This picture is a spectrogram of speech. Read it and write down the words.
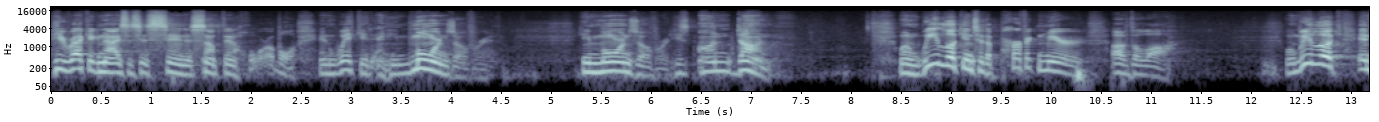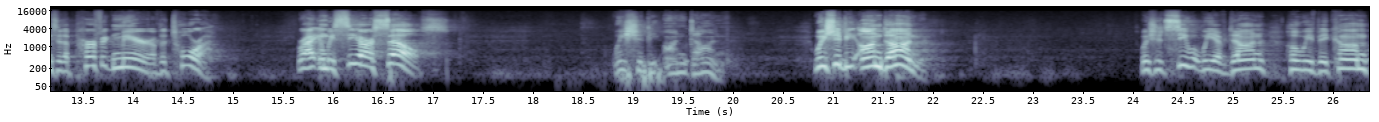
he recognizes his sin as something horrible and wicked and he mourns over it. He mourns over it. He's undone. When we look into the perfect mirror of the law, when we look into the perfect mirror of the Torah, right, and we see ourselves, we should be undone. We should be undone. We should see what we have done, who we've become,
